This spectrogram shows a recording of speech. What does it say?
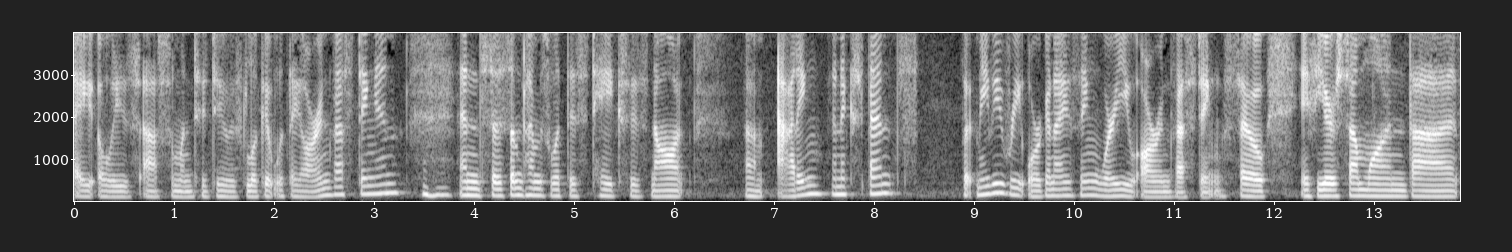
I always ask someone to do is look at what they are investing in. And so sometimes what this takes is not um, adding an expense, but maybe reorganizing where you are investing. So if you're someone that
